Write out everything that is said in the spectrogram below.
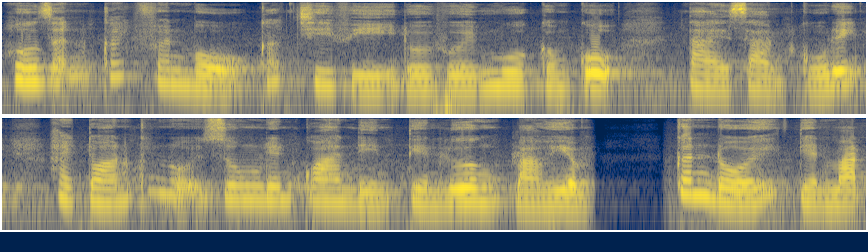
Hướng dẫn cách phân bổ các chi phí đối với mua công cụ, tài sản cố định, hạch toán các nội dung liên quan đến tiền lương, bảo hiểm, cân đối tiền mặt,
